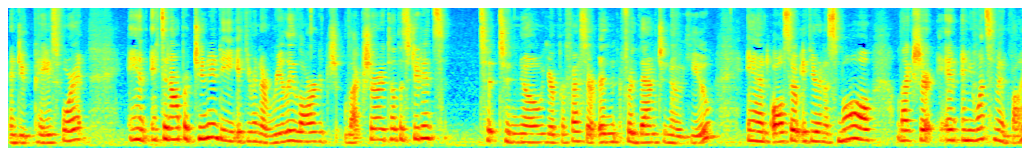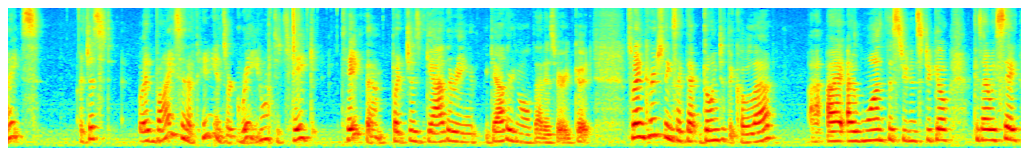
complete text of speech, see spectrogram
and Duke pays for it. And it's an opportunity if you're in a really large lecture, I tell the students, to, to know your professor and for them to know you. And also, if you're in a small lecture and, and you want some advice, just advice and opinions are great. You don't have to take take them, but just gathering gathering all that is very good. So I encourage things like that. Going to the Co-Lab I, I want the students to go because I always say,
